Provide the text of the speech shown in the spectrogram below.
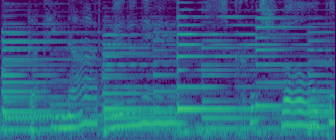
dat hij naar binnen is geslopen.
